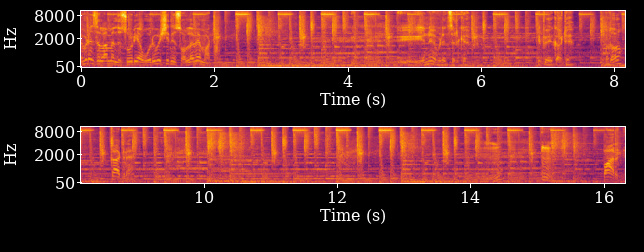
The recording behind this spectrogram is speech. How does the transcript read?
எவிடன்ஸ் இல்லாம இந்த சூர்யா ஒரு விஷயத்தையும் சொல்லவே மாட்டான். என்ன எவிடன்ஸ் இருக்கு? இப்பவே காட்டு. அதோ காட்டுறேன். பாருங்க.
